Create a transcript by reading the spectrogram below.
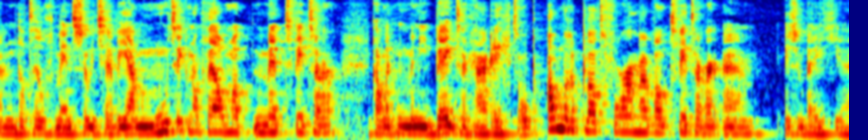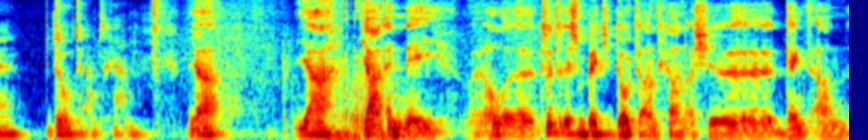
Um, dat heel veel mensen zoiets hebben: ja, moet ik nog wel met, met Twitter? Kan ik me niet beter gaan richten op andere platformen? Want Twitter um, is een beetje dood aan het gaan. Ja, ja, ja en nee. Wel, uh, Twitter is een beetje dood aan het gaan als je uh, denkt aan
